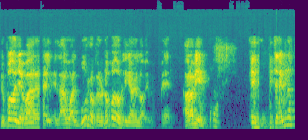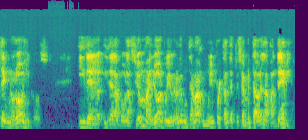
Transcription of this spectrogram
Yo puedo llevar el agua al burro, pero no puedo obligarlo a beber. Ahora bien, en, términos tecnológicos y de, y de la población mayor, porque yo creo que es un tema muy importante, especialmente ahora en la pandemia.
